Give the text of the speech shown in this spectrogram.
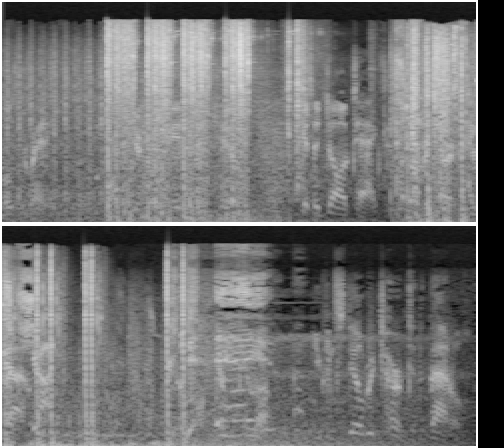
almost ready. Your teammate has been killed. Get the dog tags and return to the I got battle. shot. You can still return to the battle.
